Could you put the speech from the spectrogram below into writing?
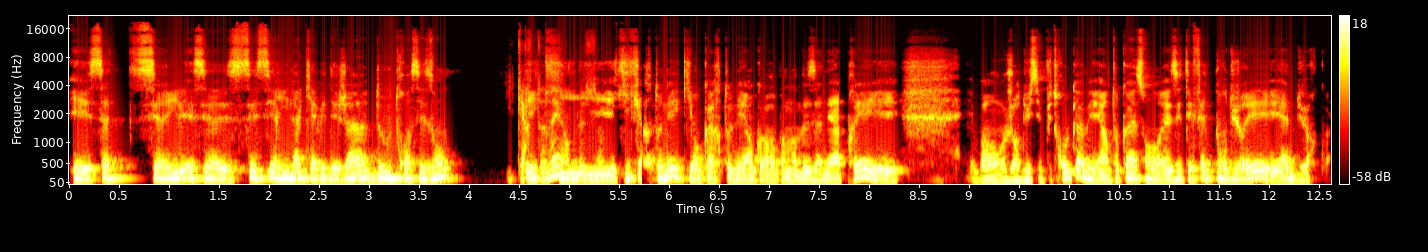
et cette série, ces, ces séries-là qui avaient déjà deux ou trois saisons qui et cartonnaient qui, en plus. hein. qui cartonnaient, qui ont cartonné encore pendant des années après. Et, et bon, aujourd'hui, c'est plus trop le cas, mais en tout cas, elles, sont, elles étaient faites pour durer et elles durent. Quoi.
